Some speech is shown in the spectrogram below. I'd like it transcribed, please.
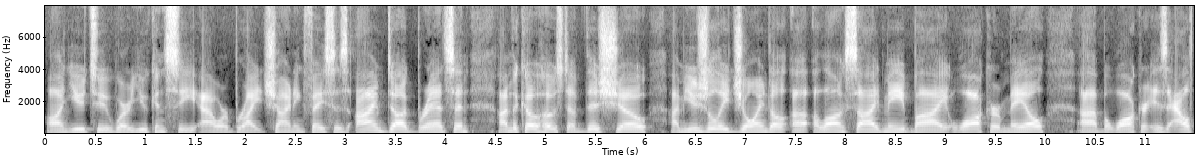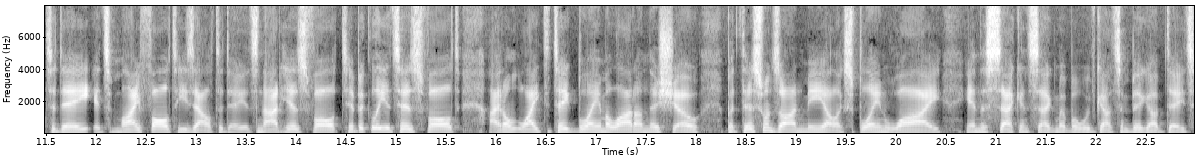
on YouTube where you can see our bright shining faces. I'm Doug Branson. I'm the co-host of this show. I'm usually joined uh, alongside me by Walker Mail, uh, but Walker is out today. It's my fault he's out today. It's not his fault. Typically, it's his fault. I don't like to take blame a lot on this show, but this one's on me. I'll explain why in the second segment, but we've got some big updates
